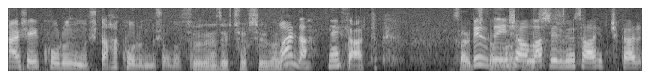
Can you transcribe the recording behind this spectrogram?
her şey korunmuş, daha korunmuş olurdu. Söylenecek çok şey var, Var da. da neyse artık. Sahip Biz çıkalım de inşallah arkadaşlar. bir gün sahip çıkar,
